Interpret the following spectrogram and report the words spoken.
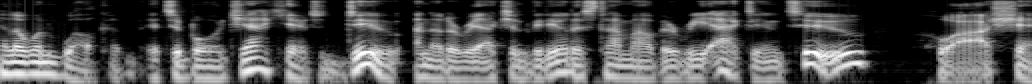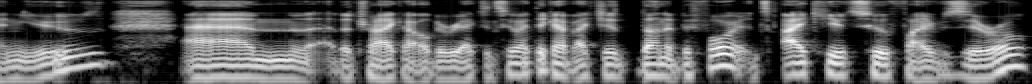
Hello and welcome. It's your boy Jack here to do another reaction video. This time I'll be reacting to Hua Chenyu's and the track I'll be reacting to. I think I've actually done it before. It's IQ 250,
